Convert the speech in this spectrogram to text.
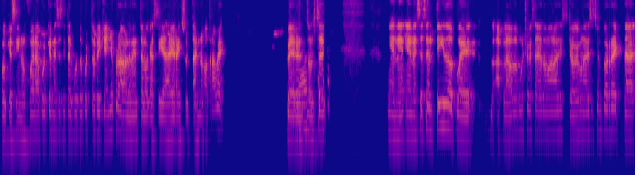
porque si no fuera porque necesita el voto puertorriqueño, probablemente lo que hacía era insultarnos otra vez. Pero entonces, en, ese sentido, pues aplaudo mucho que se haya tomado la decisión, creo que es una decisión correcta,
